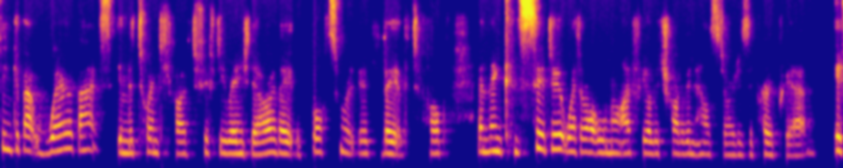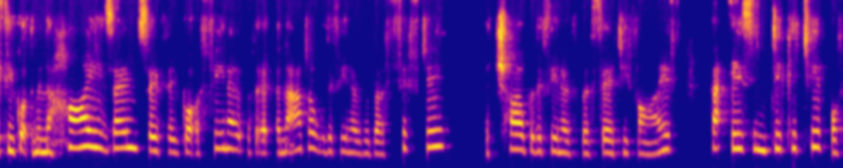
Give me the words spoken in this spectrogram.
think about whereabouts in the 25 to 50 range they are. Are they at the bottom or are they at the top? And then consider whether or not I feel a trial of inhaled steroid is appropriate. If you've got them in the high zone, so if they've got a FeNO, an adult with a FeNO of above 50, a child with a FeNO of above 35, that is indicative of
